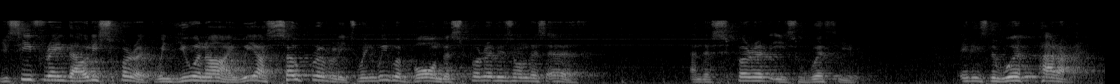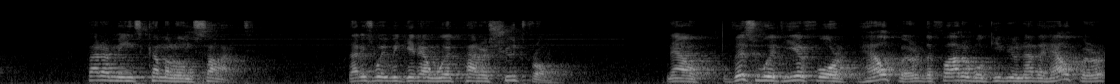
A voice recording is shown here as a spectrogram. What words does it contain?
You see, friend, the Holy Spirit, when you and I, we are so privileged. When we were born, the Spirit is on this earth. And the Spirit is with you. It is the word para. Para means come alongside. That is where we get our word parachute from. Now, this word here for helper, the Father will give you another helper.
